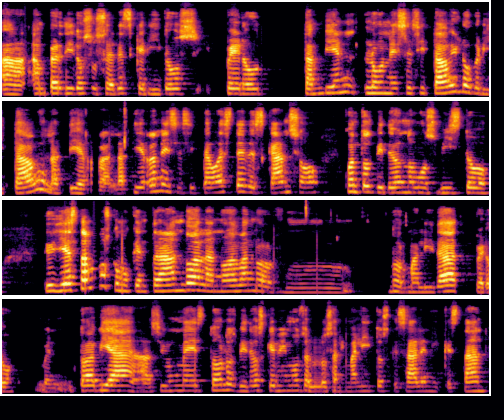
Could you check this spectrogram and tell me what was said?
ah, han perdido sus seres queridos, pero también lo necesitaba y lo gritaba la tierra. La tierra necesitaba este descanso. ¿Cuántos videos no hemos visto? ya estamos como que entrando a la nueva normalidad, pero todavía hace un mes todos los videos que vimos de los animalitos que salen y que están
